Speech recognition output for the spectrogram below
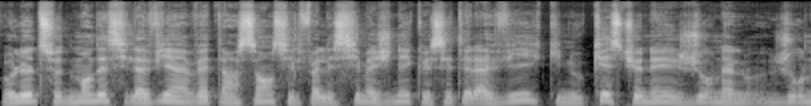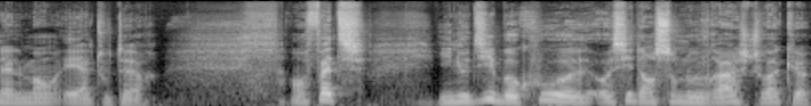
Au lieu de se demander si la vie avait un sens, il fallait s'imaginer que c'était la vie qui nous questionnait journellement et à toute heure. En fait, il nous dit beaucoup euh, aussi dans son ouvrage, tu vois, que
